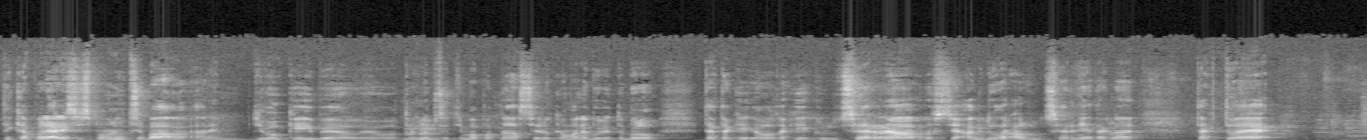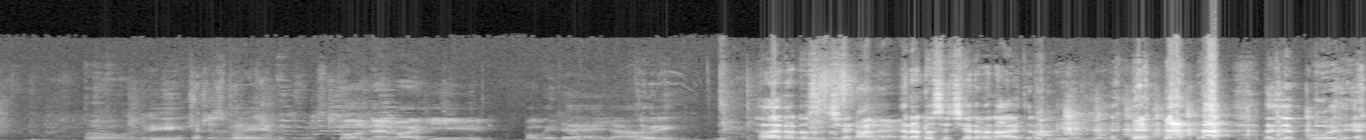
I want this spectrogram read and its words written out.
ty kapely, já když si vzpomenu třeba, já nevím, Divoký byl, jo, tohle mm-hmm. před těma 15 rokama, nebo kdy to bylo, tak taky, jo, taky jako Lucerna prostě, a kdo hrál v Lucerně takhle, tak to je, jo, dobrý, tak Ještě tady, zmatně, aby to nevadí. Povídej, dá. dobrý. Hele, je, se čer, stane. radost je červená, je to dobrý, takže, takže v pohodě.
